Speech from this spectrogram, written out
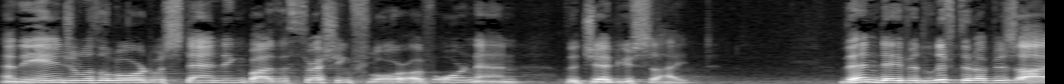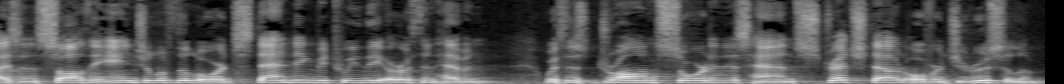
And the angel of the Lord was standing by the threshing floor of Ornan the Jebusite. Then David lifted up his eyes and saw the angel of the Lord standing between the earth and heaven, with his drawn sword in his hand, stretched out over Jerusalem.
